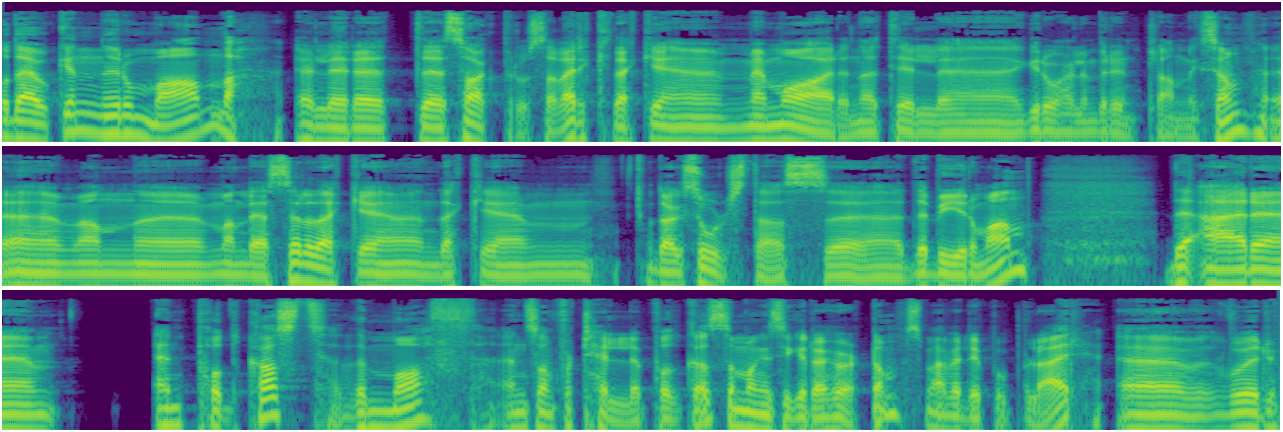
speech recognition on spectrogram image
og det er jo ikke en roman, da, eller et uh, sakprosaverk. Det er ikke memoarene til uh, Gro Harlem Brundtland, liksom. Man, man, leser, og det er ikke, det er ikke um, Dag Solstads debutroman. Det er en podkast, The Moth, en sånn fortellerpodkast som mange sikkert har hørt om, som er veldig populær, hvor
